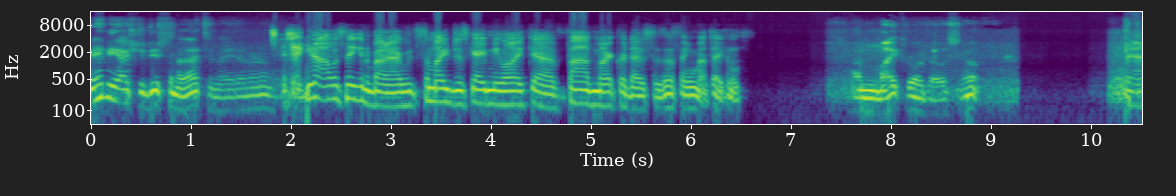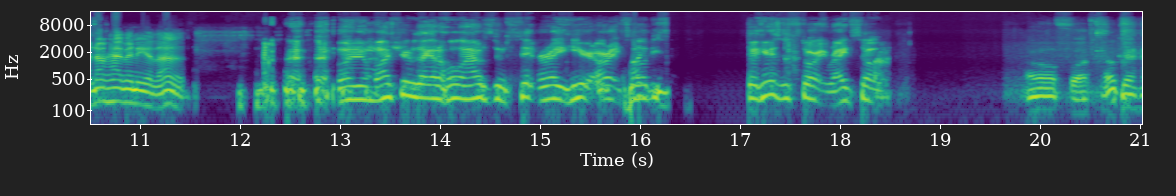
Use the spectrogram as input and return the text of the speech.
Maybe I should do some of that tonight. I don't know. You know, I was thinking about it. I somebody just gave me like uh, five microdoses. I was thinking about taking them. A microdose. No. Yeah, I don't have any of that. Want to do mushrooms? I got a whole ounce of them sitting right here. All right, so let me. So here's the story, right? So, Oh fuck. Okay.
